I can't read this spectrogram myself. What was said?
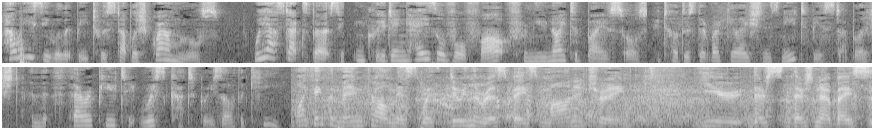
how easy will it be to establish ground rules? We asked experts, including Hazel Wolfart from United Biosource, who told us that regulations need to be established and that therapeutic risk categories are the key. Well, I think the main problem is with doing the risk-based monitoring, you, there's there's no base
